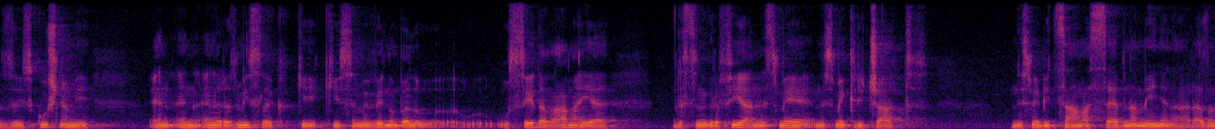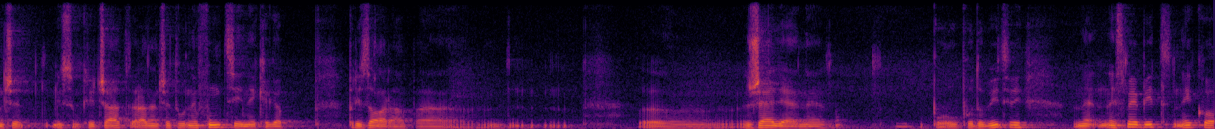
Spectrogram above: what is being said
z izkušnjami, en, en, en razmislek, ki, ki se mi vedno bolj useda vame, je, da scenografija ne sme, ne sme kričati ne sme biti sama sebi namenjena, razen če nisem kričati, razen če tudi ne funkciji nekega prizora, pa uh, želje ne, po upodobitvi. Ne, ne sme biti neko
